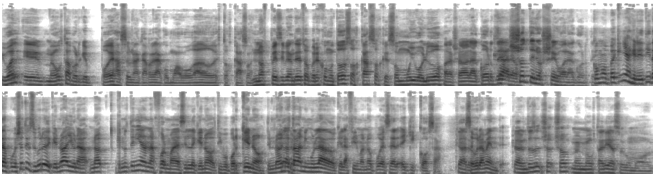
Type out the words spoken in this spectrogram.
Igual eh, me gusta porque podés hacer una carrera como abogado de estos casos. No específicamente esto, pero es como todos esos casos que son muy boludos para llevar a la corte. Claro. Yo te los llevo a la corte. Como pequeñas grietitas, porque yo estoy seguro de que no hay una. no- que no tenían una forma de decirle que no. Tipo, ¿por qué no? No, no Claro. estaba en ningún lado que la firma no puede ser X cosa. Claro. Seguramente. Claro, entonces yo, yo me, me gustaría eso como...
